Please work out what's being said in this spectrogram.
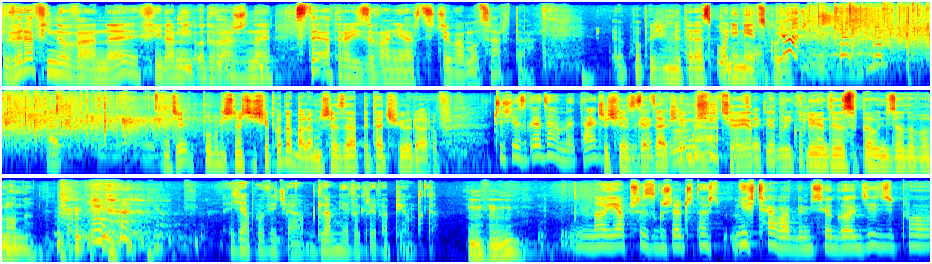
wyrafinowane, chwilami odważne steatralizowanie arcydzieła Mozarta. Poprosimy teraz po niemiecku. A- Znaczy, publiczności się podoba, ale muszę zapytać jurorów. Czy się zgadzamy, tak? Czy się zgadzacie Nie na musicie, ja- egzekwo? ja- Mój klient jest w pełni zadowolony. Ja powiedziałam, dla mnie wygrywa piątka. No ja przez grzeczność nie chciałabym się godzić, bo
